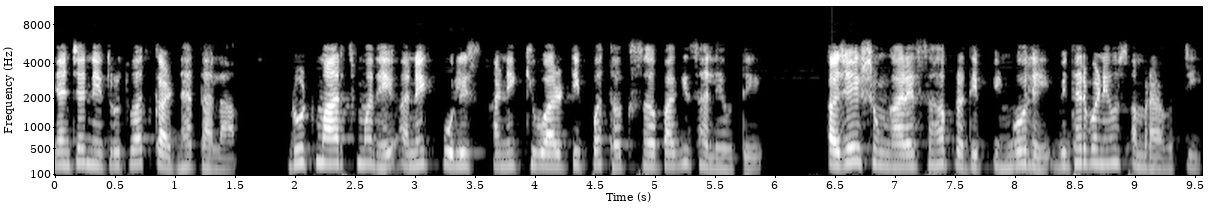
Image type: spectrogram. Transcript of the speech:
यांच्या नेतृत्वात काढण्यात आला. रूट मार्चमध्ये अनेक पोलीस आणि क्यूआरटी पथक सहभागी झाले होते. अजय शृंगारेसह प्रदीप इंगोले विदर्भ न्यूज अमरावती.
